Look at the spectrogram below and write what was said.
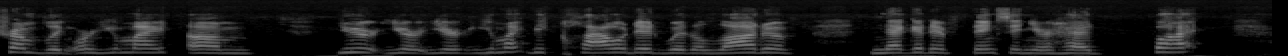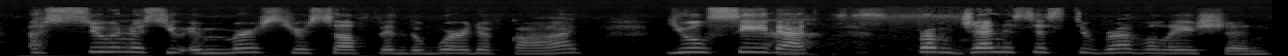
trembling, or you might um you're you're you're you might be clouded with a lot of negative things in your head. But as soon as you immerse yourself in the Word of God, you'll see that from Genesis to Revelation,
